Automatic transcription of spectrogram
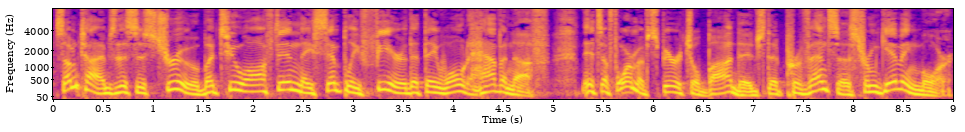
Sometimes this is true, but too often they simply fear that they won't have enough. It's a form of spiritual bondage that prevents us from giving more.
